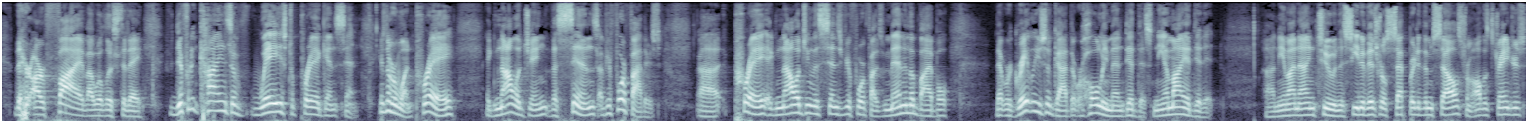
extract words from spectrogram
there are five I will list today. Different kinds of ways to pray against sin. Here's number one pray acknowledging the sins of your forefathers. Uh, pray acknowledging the sins of your forefathers. Men in the Bible that were great leaders of God, that were holy men, did this. Nehemiah did it. Uh, Nehemiah 9 2, and the seed of Israel separated themselves from all the strangers,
